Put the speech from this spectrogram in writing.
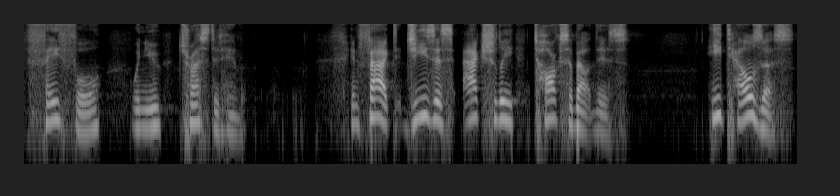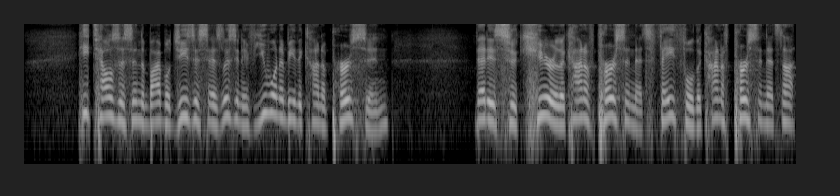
faithful when you trusted Him. In fact, Jesus actually talks about this. He tells us, He tells us in the Bible, Jesus says, listen, if you want to be the kind of person that is secure, the kind of person that's faithful, the kind of person that's not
